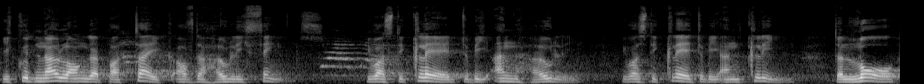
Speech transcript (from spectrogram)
he could no longer partake of the holy things. He was declared to be unholy. He was declared to be unclean. The law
